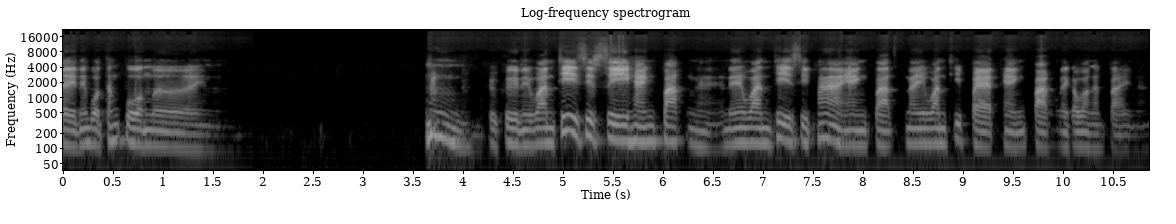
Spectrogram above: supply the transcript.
ย ในบททั้งปวงเลยก็คือในวันที่สิบสี่แห่งปักนะในวันที่สิบห้าแห่งปัก ในวันที่แปดแห่งปักอะไรก็ว่ากันไปนะ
